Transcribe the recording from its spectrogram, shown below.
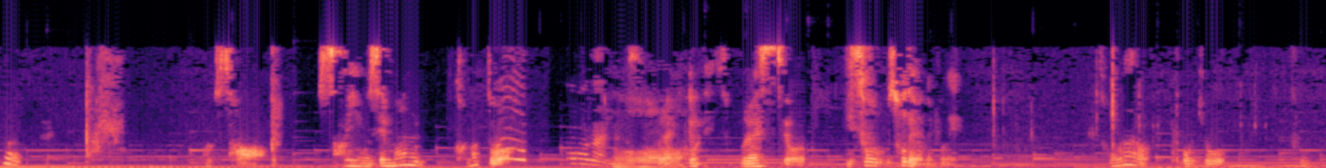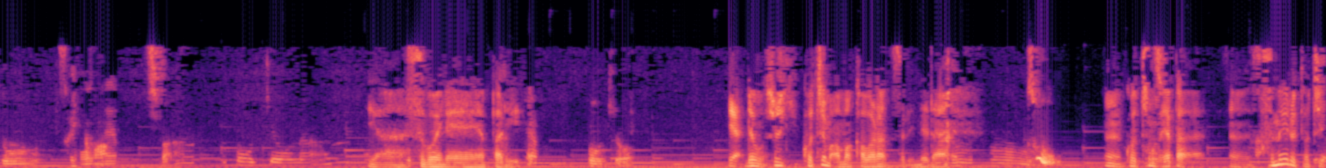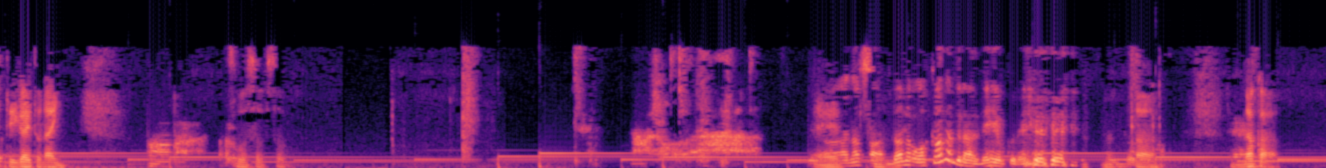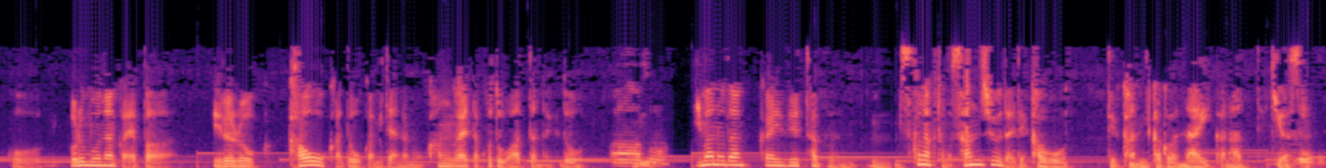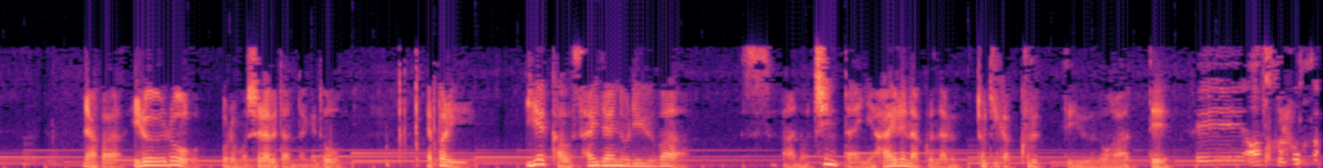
よあとさ、3、4千万かなとは、ー、そうなんです。ぐらいおーでもね、そぐらいっすよ。え、そう、そうだよね、これ。そうなの、東京、東京、埼玉、千葉、東京な。いやー、すごいね、やっぱり。い東京。や、でも正直こっちもあんま変わらん、それ値段。うんそう？うん、こっちもやっぱ、うん、住める土地って意外とない。ああ、そうそうそう。なるほどな。いやーなんか、だんだんわかんなくなるね、よくね。なんか、こう、俺もなんかやっぱ、いろいろ買おうかどうかみたいなのを考えたことはあったんだけど、ああ、そう今の段階で多分、うん少なくとも30代で買おうっていう感覚はないかなって気がする。なんか、いろいろ俺も調べたんだけど、やっぱり家買う最大の理由は、すあの、賃貸に入れなくなる時が来るっていうのがあって、へえ、あ、そこか。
